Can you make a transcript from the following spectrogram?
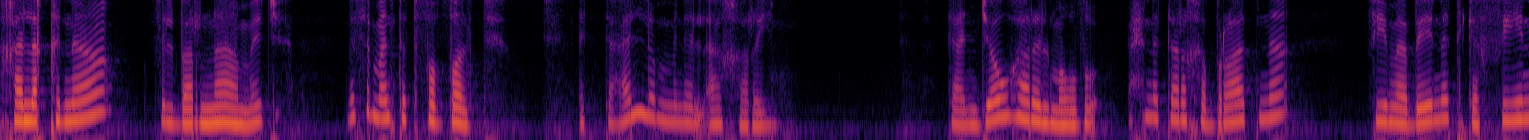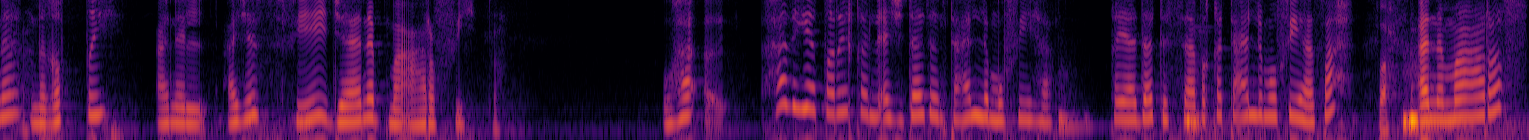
خلقناه في البرنامج مثل ما انت تفضلت. التعلم من الآخرين. كان جوهر الموضوع. إحنا ترى خبراتنا فيما بين تكفينا نغطي عن العجز في جانب ما أعرف فيه. وه... هذه هي طريقة اللي أجدادنا تعلموا فيها. قيادات السابقة تعلموا فيها صح؟ صح. أنا ما أعرف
